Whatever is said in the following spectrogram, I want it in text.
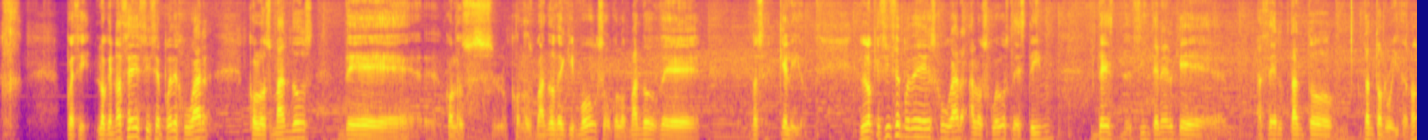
pues sí. Lo que no sé es si se puede jugar con los mandos de. con los, con los mandos de Xbox o con los mandos de no sé, qué lío. Lo que sí se puede es jugar a los juegos de Steam sin tener que hacer tanto, tanto ruido, ¿no?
